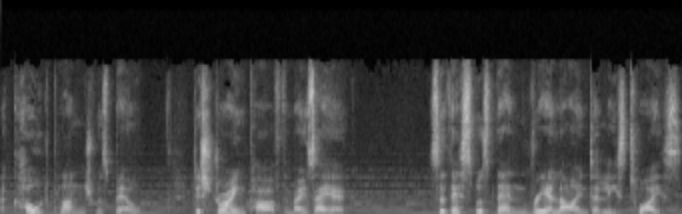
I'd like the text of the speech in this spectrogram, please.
a cold plunge was built, destroying part of the mosaic. So this was then realigned at least twice,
